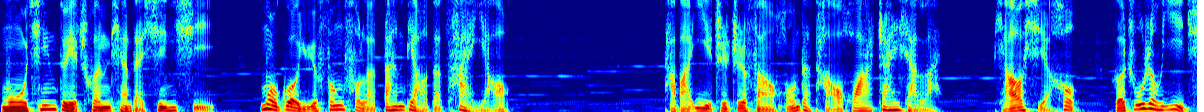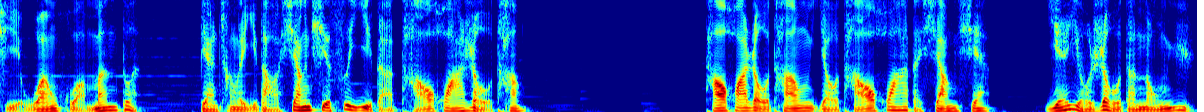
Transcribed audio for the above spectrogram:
母亲对春天的欣喜，莫过于丰富了单调的菜肴。他把一只只粉红的桃花摘下来，漂洗后和猪肉一起文火焖炖，变成了一道香气四溢的桃花肉汤。桃花肉汤有桃花的香鲜，也有肉的浓郁。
